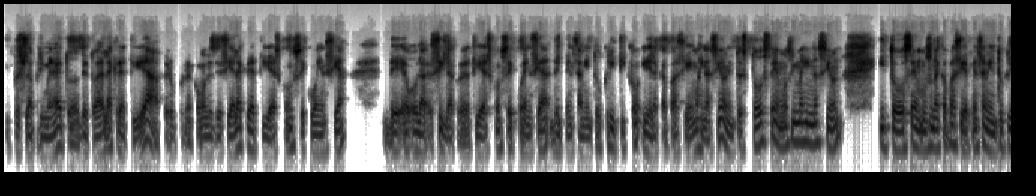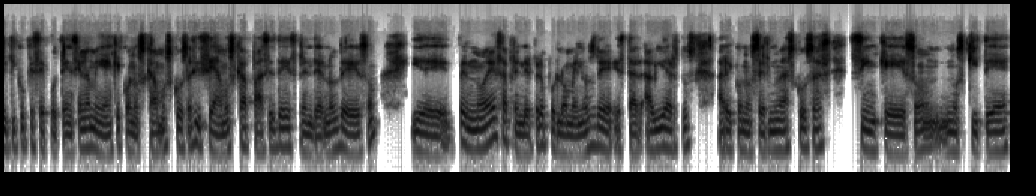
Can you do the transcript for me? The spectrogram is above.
Y pues la primera de, todo, de toda es la creatividad, pero como les decía, la creatividad es consecuencia de, o la, sí, la creatividad es consecuencia del pensamiento crítico y de la capacidad de imaginación. Entonces todos tenemos imaginación y todos tenemos una capacidad de pensamiento crítico que se potencia en la medida en que conozcamos cosas y seamos capaces de desprendernos de eso y de, pues no de desaprender, pero por lo menos de estar abiertos a reconocer nuevas cosas sin que eso nos quite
